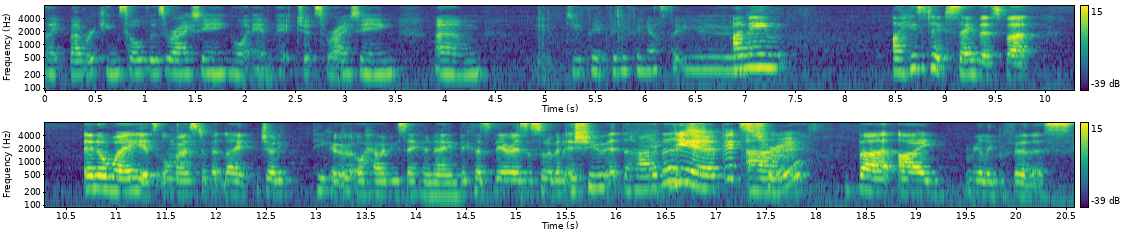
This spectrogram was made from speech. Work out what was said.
like Barbara Kingsolver's writing or Ann Patchett's writing. Um, do you think of anything else that you? I mean, I hesitate to say this, but in a way, it's almost a bit like Jodie Picoult, or however you say her name, because there is a sort of an issue at the heart of it. yeah, that's Um, true. But I really prefer this.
